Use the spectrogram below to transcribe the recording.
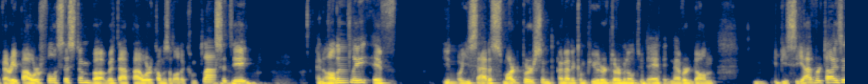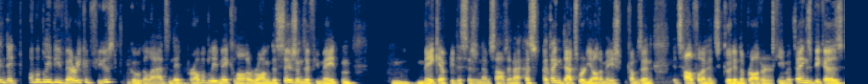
a very powerful system, but with that power comes a lot of complexity. And honestly, if you know you sat a smart person down at a computer terminal today, they'd never done PPC advertising, they'd probably be very confused with Google Ads, and they'd probably make a lot of wrong decisions if you made them make every decision themselves. And I, I think that's where the automation comes in. It's helpful and it's good in the broader scheme of things because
